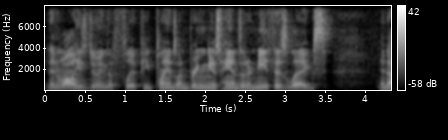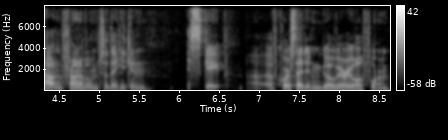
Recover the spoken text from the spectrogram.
and then while he's doing the flip, he plans on bringing his hands underneath his legs and out in front of him so that he can escape. Uh, of course, that didn't go very well for him.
